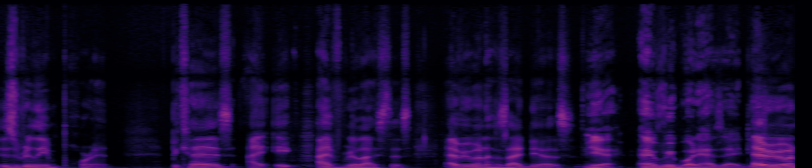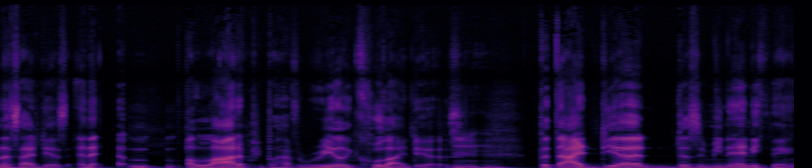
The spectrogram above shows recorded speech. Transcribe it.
is really important because I it, I've realized this everyone has ideas Yeah, everybody has ideas. everyone has ideas and um, a lot of people have really cool ideas Mhm. But the idea doesn't mean anything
